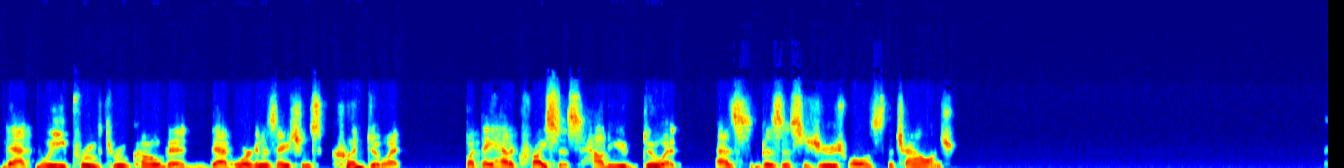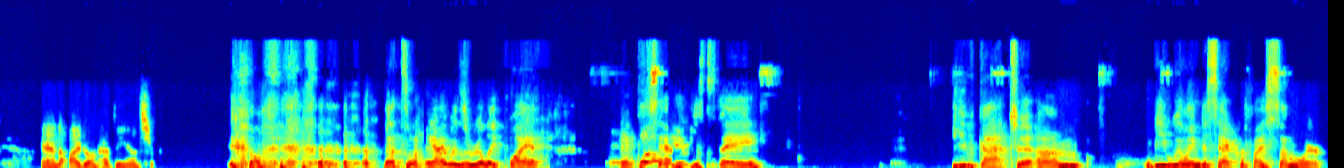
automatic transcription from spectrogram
that we proved through COVID that organizations could do it, but they had a crisis. How do you do it as business as usual is the challenge. and I don't have the answer. That's why I was really quiet. Except well, it, to say, you've got to um, be willing to sacrifice somewhere.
